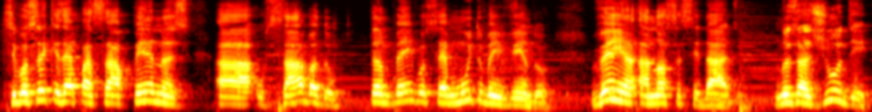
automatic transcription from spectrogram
Se você quiser passar apenas ah, o sábado, também você é muito bem-vindo. Venha à nossa cidade, nos ajude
